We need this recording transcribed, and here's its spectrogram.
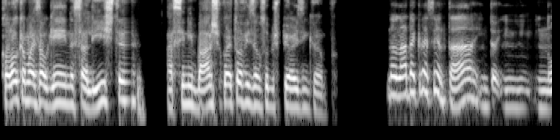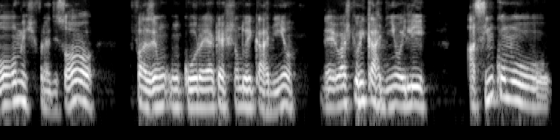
coloca mais alguém nessa lista, assina embaixo, qual é a tua visão sobre os piores em campo? Não, nada a acrescentar em, em, em nomes, Fred, só fazer um, um coro aí a questão do Ricardinho. É, eu acho que o Ricardinho, ele, assim como,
